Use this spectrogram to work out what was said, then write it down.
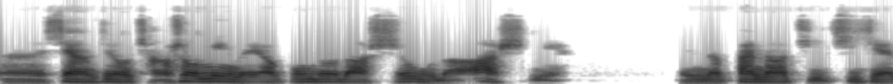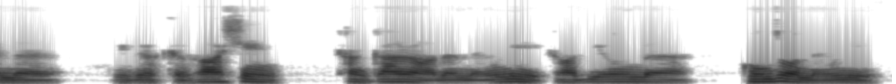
呃，像这种长寿命的要工作到十五到二十年。你的半导体器件的一个可靠性、抗干扰的能力、高低温的工作能力，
